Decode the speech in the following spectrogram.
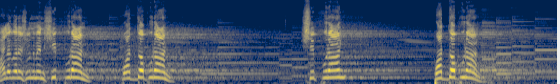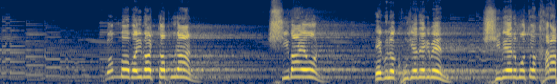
ভালো করে শুনবেন। শিবপুরাণ পদ্মপুরাণ শিবপুরাণ পদ্মপুরাণ ব্রহ্ম বৈবর্ত পুরাণ, শিবায়ন, এগুলো খুঁজে দেখবেন, শিবের মতো খারাপ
